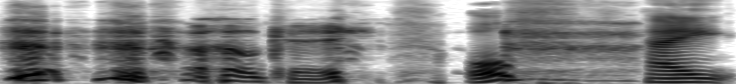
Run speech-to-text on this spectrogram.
Oké. Of hij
